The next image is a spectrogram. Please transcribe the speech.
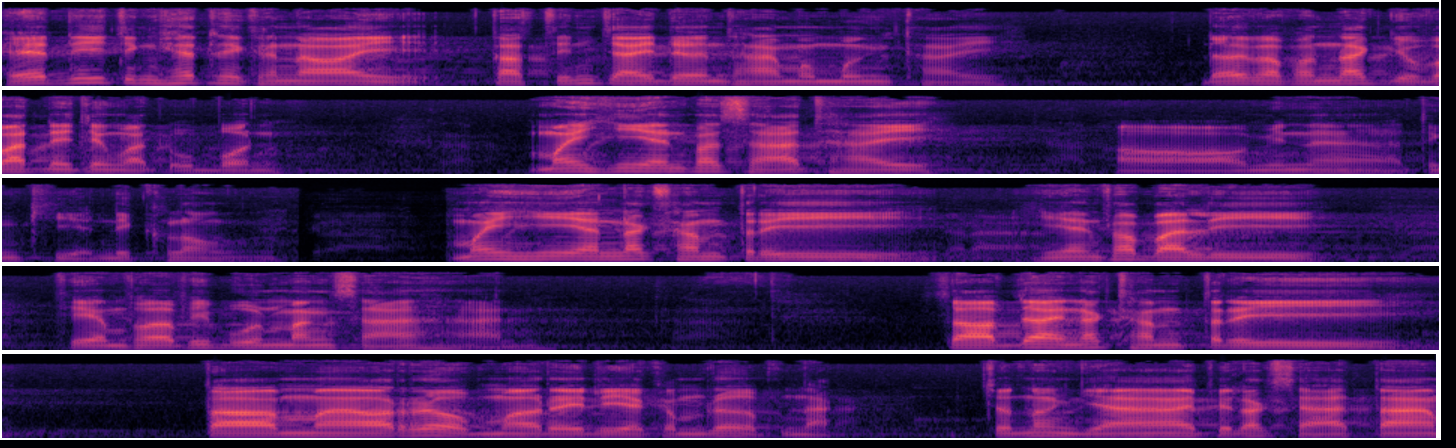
เหตุนี้จึงเฮ็ดให้ขน้อย ตัดสินใจเดินทางมาเมืองไทย โดยมาพำนักอยู่วัดในจังหวัดอุบล ไม่เฮียนภาษาไทย อ๋อมิน่าถึงเขียนได้คล่อง ไม่เฮียนนักธรรมตรี เฮียนพระบาลี เที่อำเภอพิบูลมังสาหาร สอบได้นักธรรมตรีต่อมาโรคมาเรียกำเริบหนัก จนต้องย้ายไปรักษาตาม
